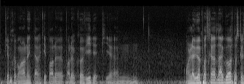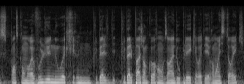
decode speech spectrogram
Et puis après, bon, là, on été arrêté par le, par le Covid. Et puis, euh, on l'a eu un peu travers de la gauche parce que je pense qu'on aurait voulu nous écrire une plus belle, plus belle page encore en faisant un doublé qui aurait été vraiment historique.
